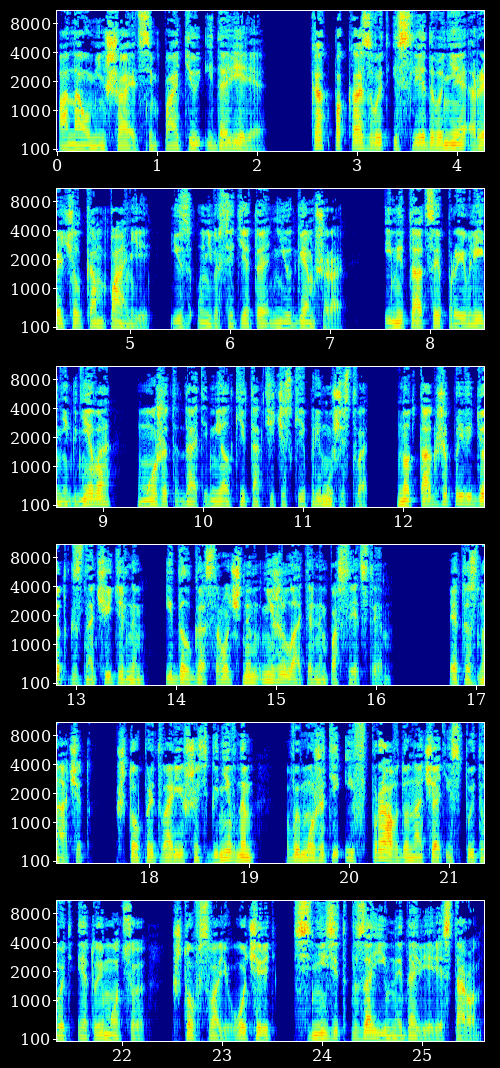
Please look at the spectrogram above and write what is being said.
Она уменьшает симпатию и доверие. Как показывает исследование Рэчел Компании из Университета Нью-Гэмпшира, имитация проявлений гнева может дать мелкие тактические преимущества, но также приведет к значительным и долгосрочным нежелательным последствиям. Это значит, что притворившись гневным, вы можете и вправду начать испытывать эту эмоцию, что в свою очередь снизит взаимное доверие сторон.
